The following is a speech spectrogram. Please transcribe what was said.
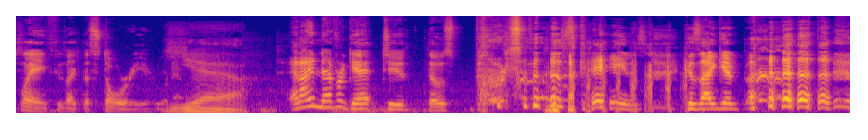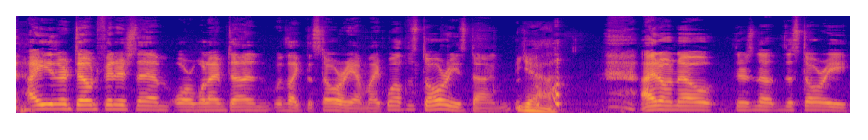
playing through like the story or whatever. Yeah. And I never get to those parts of those games because I get I either don't finish them or when I'm done with like the story, I'm like, well, the story's done. Yeah. I don't know. There's no the story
